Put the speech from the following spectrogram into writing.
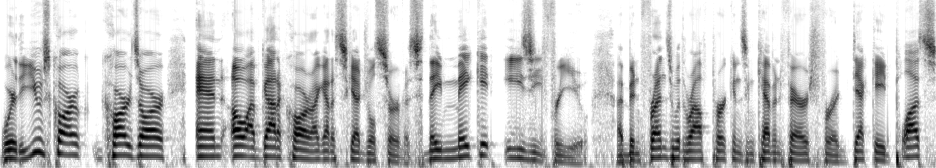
where the used car cars are, and oh, I've got a car, I got a schedule service. They make it easy for you. I've been friends with Ralph Perkins and Kevin Farrish for a decade plus.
